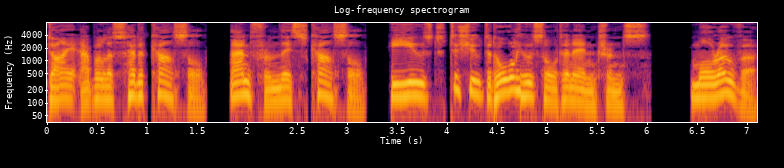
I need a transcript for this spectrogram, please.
Diabolus had a castle, and from this castle, he used to shoot at all who sought an entrance. Moreover,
